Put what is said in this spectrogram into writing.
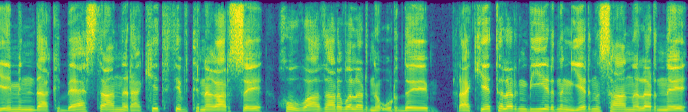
Ýemendaky bäş sany raketa sebitine garşy howa zarbalaryny urdy. Raketalaryň biriniň ýer nyşanalaryny,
